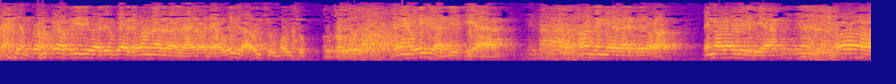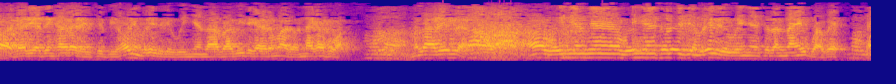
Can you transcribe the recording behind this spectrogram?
ဒါကျန်တော့ကပရိဒီဝဒုက္ခဒေါမနကလာတော့ဒါဝိဇ္ဇာအုပ်ချုပ်မဟုတ်ချုပ်ဒါရင်ဝိဇ္ဇာပြည့်စရာဟောသင်္ခါရဆိုတော့သင်္ခါရပြည့်စရာဟောဒါရီသင်္ခါရတွေဖြစ်ပြီးဟောဒီပြိတ္တိဝိညာဉ်လာပါပြီတရားဓမ္မတော့အနာဂတ်ဘဝ မလာသေးဘူးလားဟောဝိညာဉ်ပြန်ဝိညာဉ်ဆိုလို့ရှိရင်ပြိတ္တိဝိညာဉ်ဆိုတာနာယုတ်ပါပဲအ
